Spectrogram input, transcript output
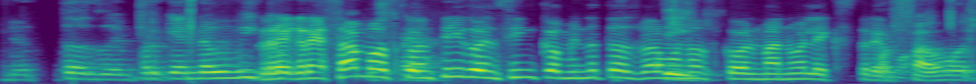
minutos, güey, porque no ubico. Regresamos contigo en cinco minutos, vámonos con Manuel Extremo. Por favor.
